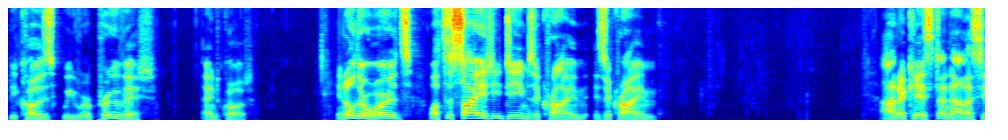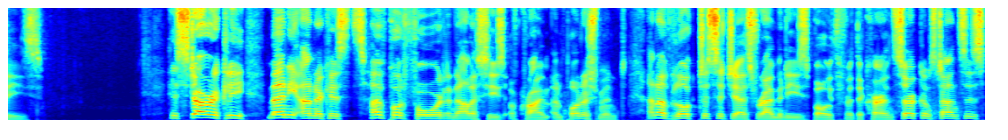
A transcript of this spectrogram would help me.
because we reprove it. In other words, what society deems a crime is a crime. Anarchist analyses. Historically, many anarchists have put forward analyses of crime and punishment, and have looked to suggest remedies both for the current circumstances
